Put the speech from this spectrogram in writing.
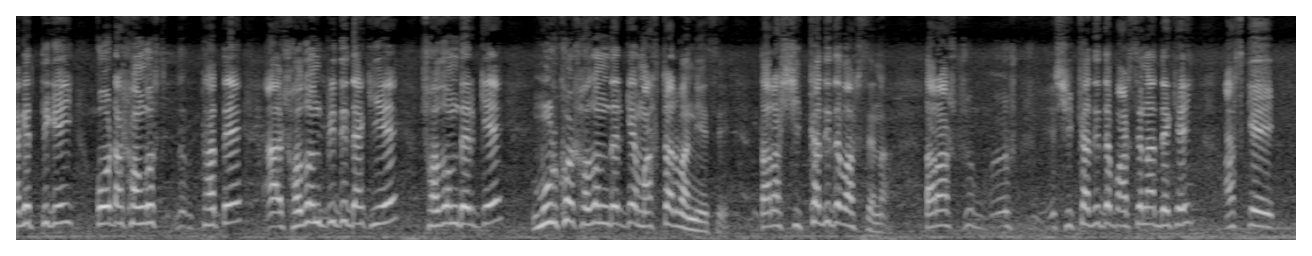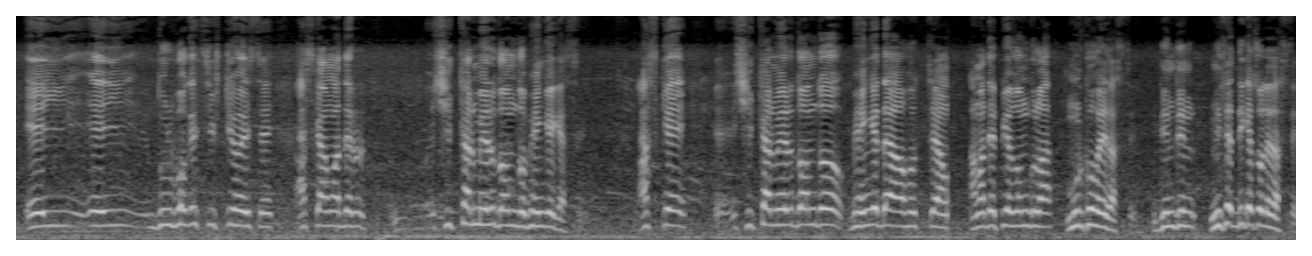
আগের থেকেই কোটা সংস্থাতে স্বজনপ্রীতি দেখিয়ে স্বজনদেরকে, মূর্খ স্বজনদেরকে মাস্টার বানিয়েছে। তারা শিক্ষা দিতে পারছে না। তারা শিক্ষা দিতে পারছে না দেখেই আজকে এই এই দুর্ভোগের সৃষ্টি হয়েছে। আজকে আমাদের শিক্ষার মেরুদণ্ড ভেঙে গেছে। আজকে শিক্ষার মেরুদণ্ড ভেঙে দেওয়া হচ্ছে আমাদের প্রিয়জনগুলা মূর্খ হয়ে যাচ্ছে। দিন দিন নিচের দিকে চলে যাচ্ছে।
